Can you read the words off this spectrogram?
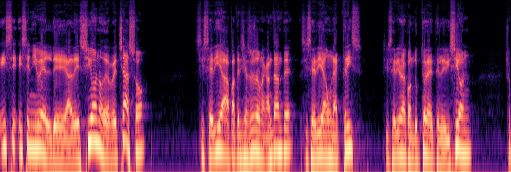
ese, ese nivel de adhesión o de rechazo si sería Patricia Sosa una cantante, si sería una actriz, si sería una conductora de televisión. Yo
